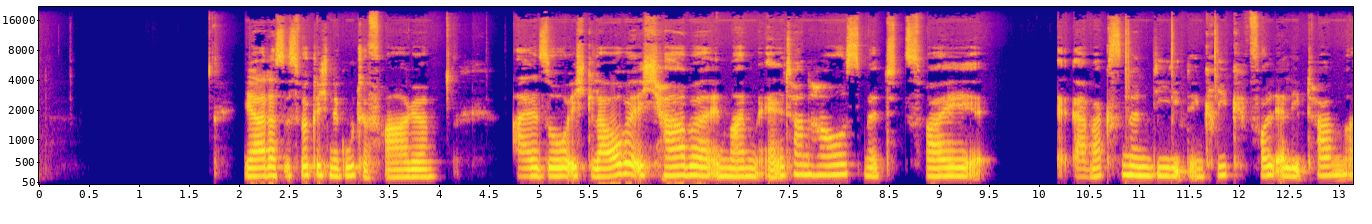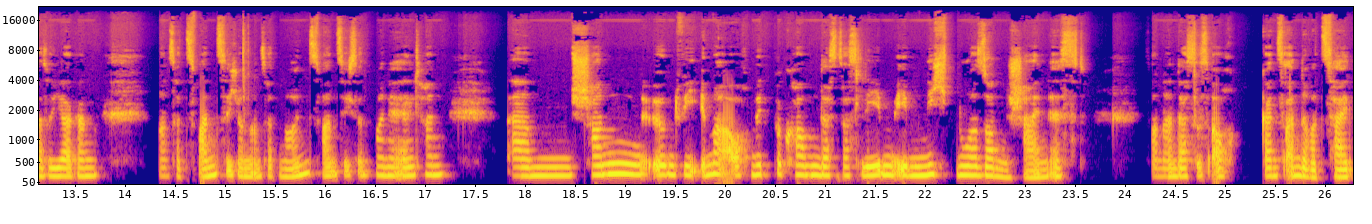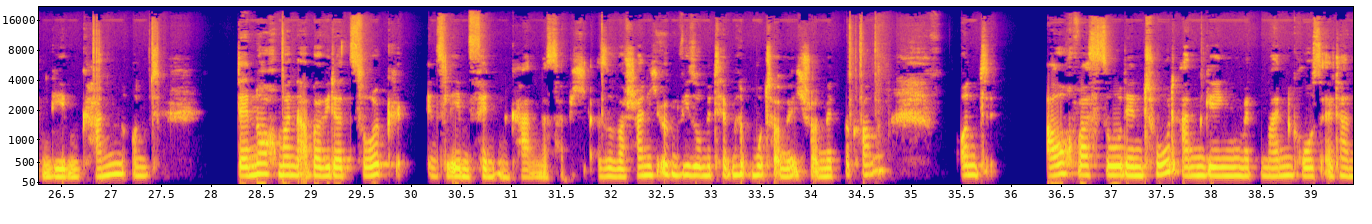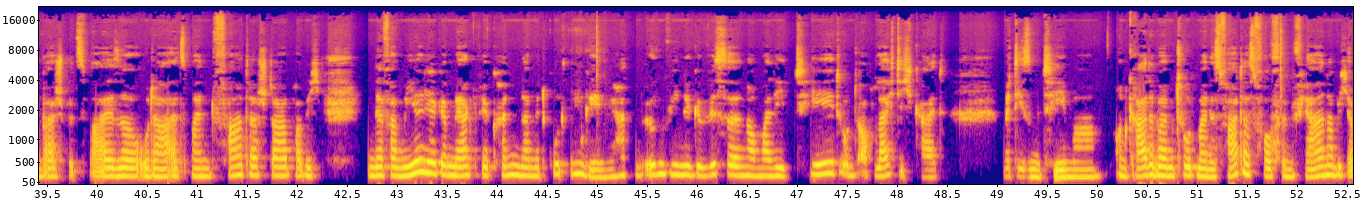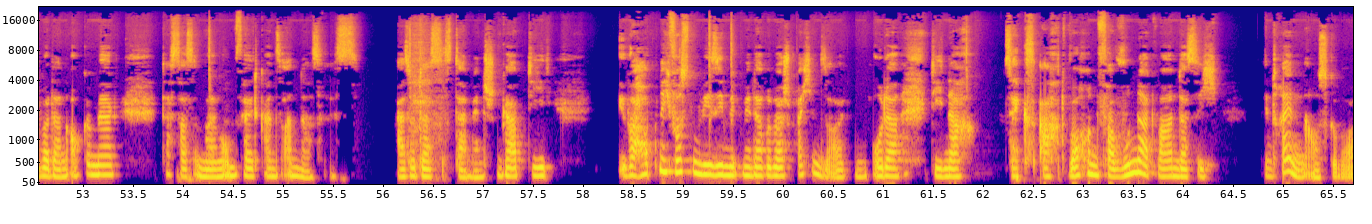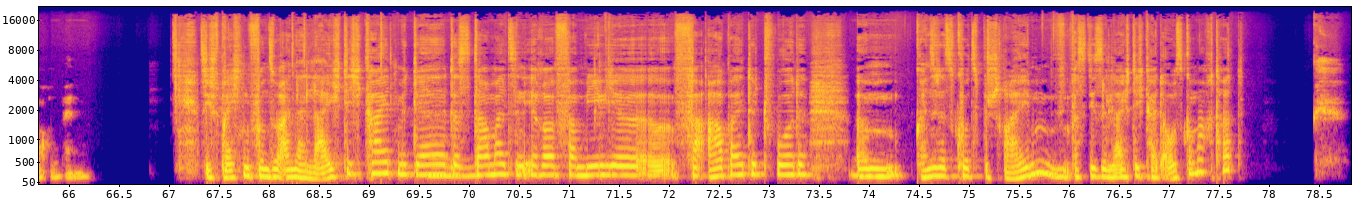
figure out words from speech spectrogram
Ja, das ist wirklich eine gute Frage. Also ich glaube, ich habe in meinem Elternhaus mit zwei Erwachsenen, die den Krieg voll erlebt haben, also Jahrgang 1920 und 1929 sind meine Eltern, ähm, schon irgendwie immer auch mitbekommen, dass das Leben eben nicht nur Sonnenschein ist, sondern dass es auch ganz andere Zeiten geben kann. Und dennoch man aber wieder zurück ins Leben finden kann. Das habe ich also wahrscheinlich irgendwie so mit der Muttermilch schon mitbekommen. Und auch was so den Tod anging mit meinen Großeltern beispielsweise oder als mein Vater starb, habe ich in der Familie gemerkt, wir können damit gut umgehen. Wir hatten irgendwie eine gewisse Normalität und auch Leichtigkeit mit diesem Thema. Und gerade beim Tod meines Vaters vor fünf Jahren habe ich aber dann auch gemerkt, dass das in meinem Umfeld ganz anders ist. Also, dass es da Menschen gab, die überhaupt nicht wussten, wie sie mit mir darüber sprechen sollten oder die nach sechs, acht Wochen verwundert waren, dass ich in Tränen ausgebrochen bin. Sie sprechen von so einer Leichtigkeit, mit der mhm. das damals in Ihrer Familie äh, verarbeitet wurde. Ähm, können Sie das kurz beschreiben, was diese Leichtigkeit ausgemacht hat?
